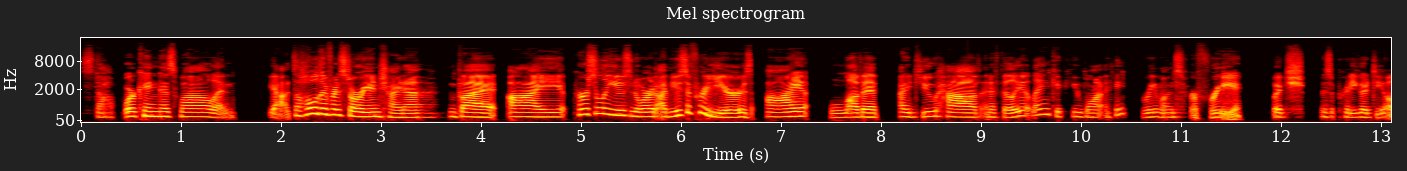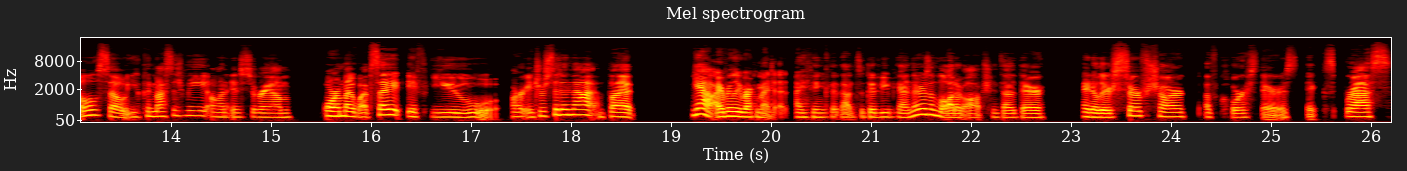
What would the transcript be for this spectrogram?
stop working as well. And yeah, it's a whole different story in China. But I personally use Nord. I've used it for years. I love it. I do have an affiliate link if you want, I think three months for free, which is a pretty good deal. So you can message me on Instagram or on my website if you are interested in that. But yeah, I really recommend it. I think that that's a good VPN. There's a lot of options out there. I know there's Surfshark. Of course, there's Express.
